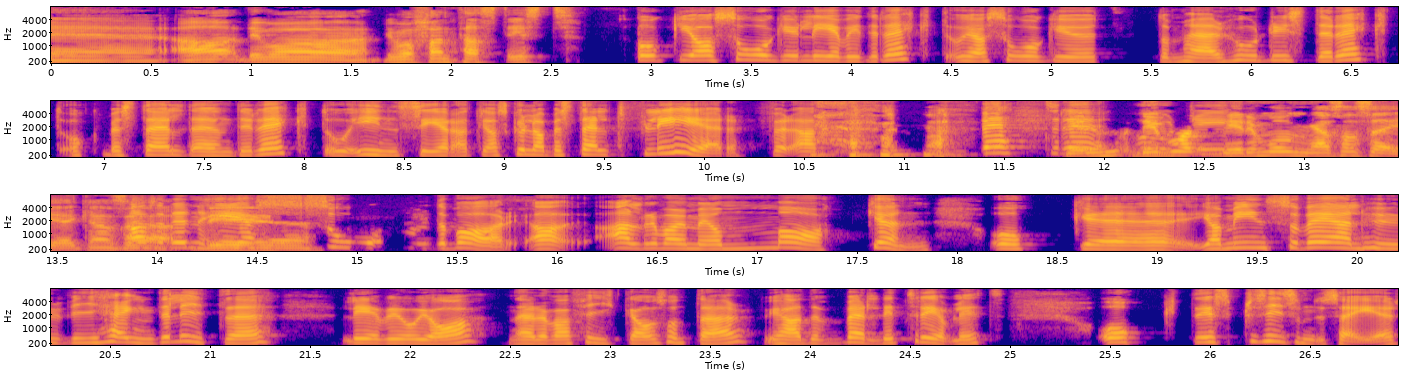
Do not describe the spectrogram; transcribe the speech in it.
eh, ja, det var, det var fantastiskt. Och jag såg ju Levi direkt och jag såg ju de här hoodies direkt och beställde en direkt och inser att jag skulle ha beställt fler för att bättre Det är, det, var, det är det många som säger kan jag säga. Alltså den det, är så underbar. Jag har aldrig varit med om maken. Och eh, jag minns så väl hur vi hängde lite, Levi och jag, när det var fika och sånt där. Vi hade väldigt trevligt. Och det är precis som du säger,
